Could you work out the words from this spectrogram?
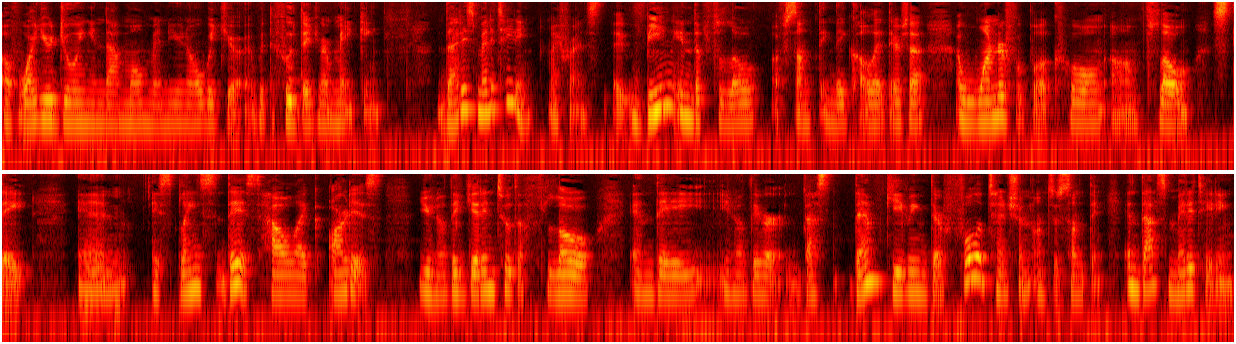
of what you're doing in that moment, you know, with your with the food that you're making that is meditating, my friends. Uh, being in the flow of something, they call it. There's a, a wonderful book called um, Flow State, and explains this how, like, artists, you know, they get into the flow and they, you know, they're that's them giving their full attention onto something, and that's meditating.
